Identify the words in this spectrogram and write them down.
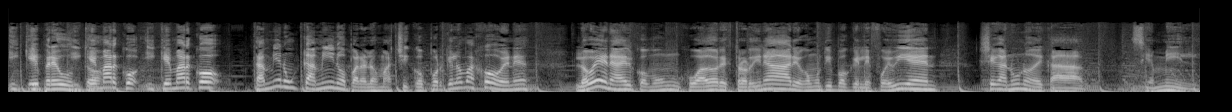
y que, pregunto. y que marco, y que marco también un camino para los más chicos, porque los más jóvenes lo ven a él como un jugador extraordinario, como un tipo que le fue bien. Llegan uno de cada 100 mil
